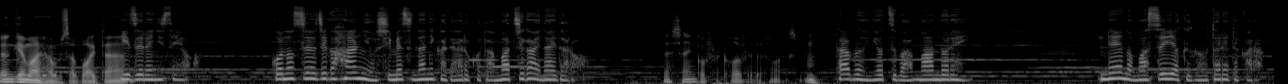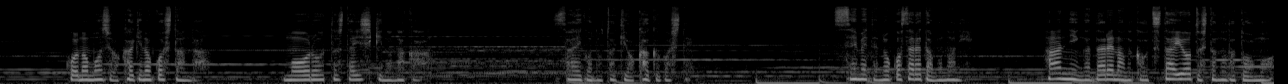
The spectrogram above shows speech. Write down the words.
Don't get my hopes up like that. いずれにせよこの数字が犯人を示す何かであることは間違いないだろう This angle for Clover, this looks. Mm. 多分四つ葉はマンドレイン例の麻酔薬が打たれてからこの文字を書き残したんだ朦朧とした意識の中最後の時を覚悟してせめて残されたものに犯人が誰なのかを伝えようとしたのだと思う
